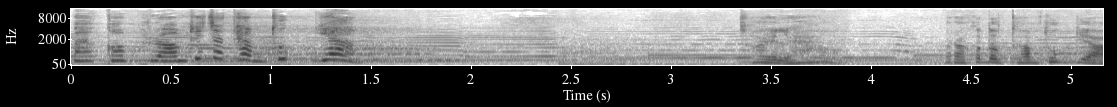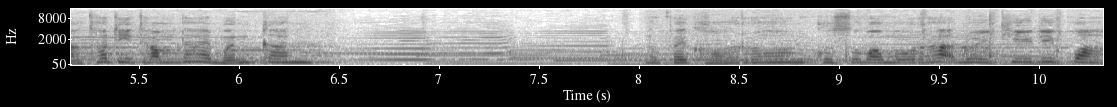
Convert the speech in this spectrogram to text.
ป้าก็พร้อมที่จะทำทุกอย่าง ใช่แล้ว เราก็ต้องทำทุกอย่างเท่าที่ทำได้เหมือนกัน เราไปขอร้องคุณสวามุระดูอีกทีดีกว่า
